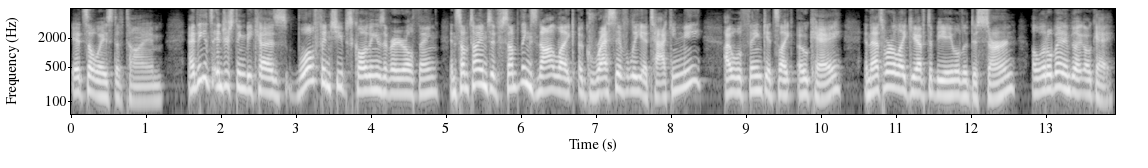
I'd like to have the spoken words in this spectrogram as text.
it's a waste of time I think it's interesting because wolf in sheep's clothing is a very real thing. And sometimes if something's not like aggressively attacking me, I will think it's like okay. And that's where like you have to be able to discern a little bit and be like, okay,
